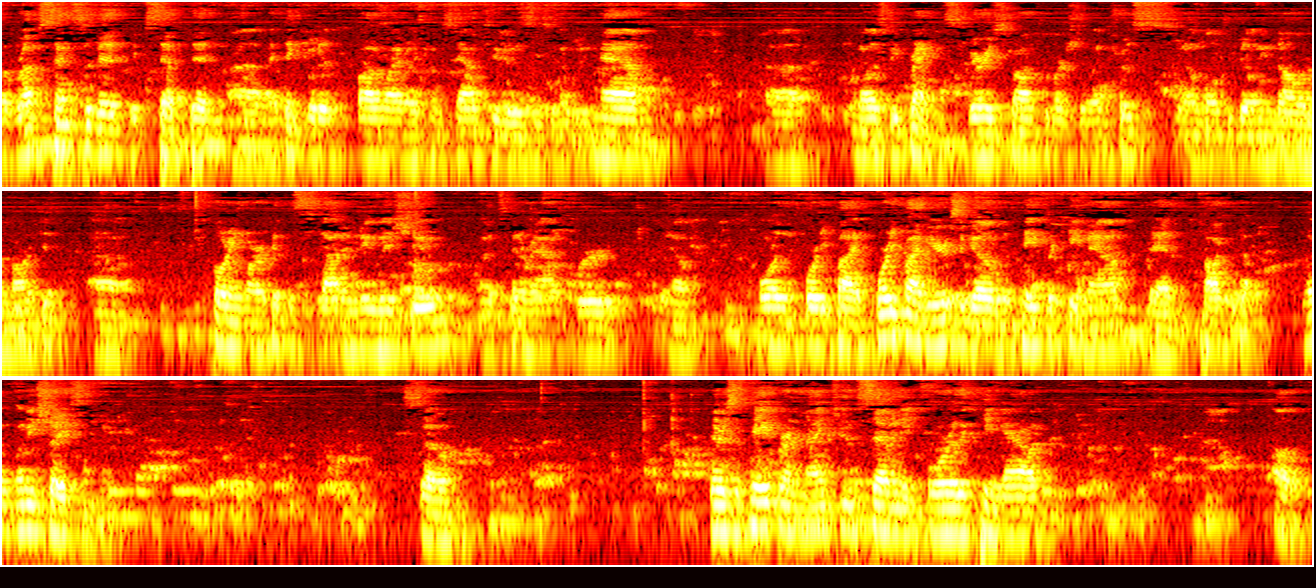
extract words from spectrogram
a, rough sense of it, except that uh, I think what it bottom line it comes down to is, is you know we have uh, you know let's be frank, it's very strong commercial interests, you know multi-billion dollar market. Uh, chlorine market. This is not a new issue. It's been around for you know more than 45 45 years ago. The paper came out that talked about. Let, let me show you something. So there's a paper in 1974 that came out. Oh,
